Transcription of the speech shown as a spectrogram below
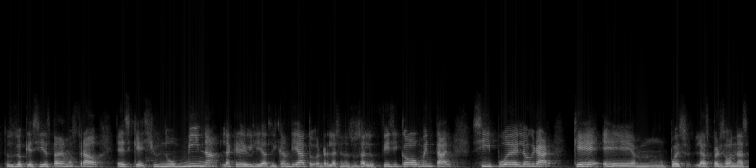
Entonces, lo que sí está demostrado es que si uno mina la credibilidad del candidato en relación a su salud física o mental, sí puede lograr que em, pues las personas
